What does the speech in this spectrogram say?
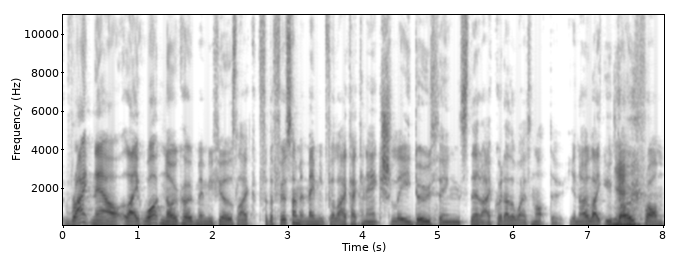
right now, like what no code made me feel is like for the first time it made me feel like I can actually do things that I could otherwise not do. You know, like you yeah. go from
